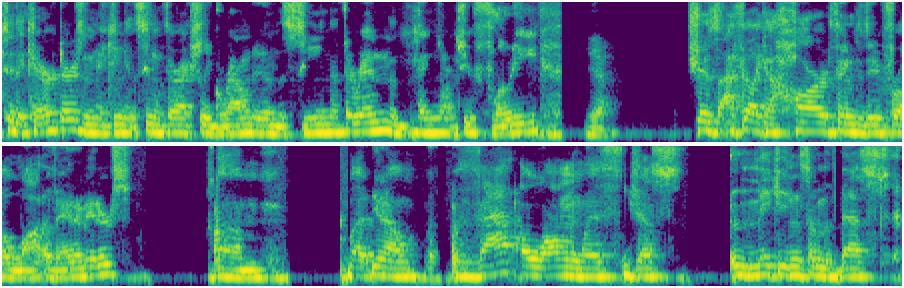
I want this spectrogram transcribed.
to the characters and making it seem like they're actually grounded in the scene that they're in and things aren't too floaty. Yeah. Which is, I feel like, a hard thing to do for a lot of animators. Um, but, you know, that along with just making some of the best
